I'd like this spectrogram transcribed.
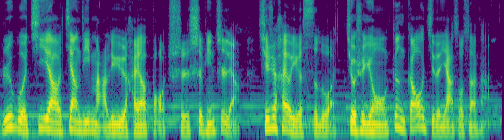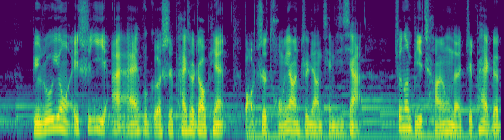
如果既要降低码率，还要保持视频质量，其实还有一个思路啊，就是用更高级的压缩算法。比如用 HEIF 格式拍摄照片，保持同样质量前提下，就能比常用的 JPEG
